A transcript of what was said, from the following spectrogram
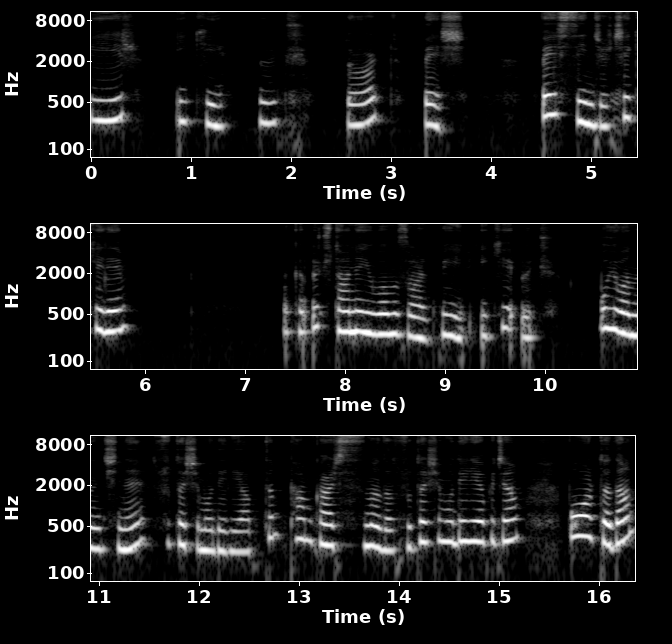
1 2 3 4 5 5 zincir çekelim. Bakın 3 tane yuvamız vardı. 1 2 3 bu yuvanın içine su taşı modeli yaptım. Tam karşısına da su taşı modeli yapacağım. Bu ortadan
